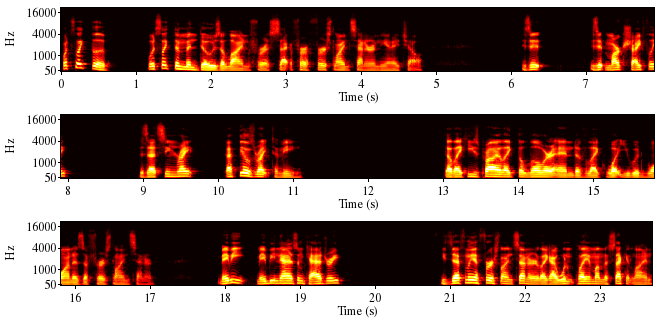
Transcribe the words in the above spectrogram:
what's like the, what's like the Mendoza line for a sec for a first line center in the NHL? Is it is it Mark Scheifele? Does that seem right? That feels right to me. That like he's probably like the lower end of like what you would want as a first line center. Maybe maybe Nazem Kadri. He's definitely a first line center. Like I wouldn't play him on the second line.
